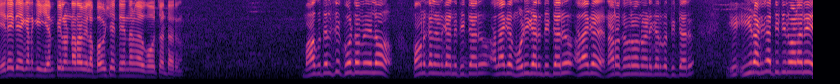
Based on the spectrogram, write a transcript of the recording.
ఏదైతే కనుక ఎంపీలు ఉన్నారో వీళ్ళ భవిష్యత్తు ఏందని కోచ్ అంటారు మాకు తెలిసి కూటమిలో పవన్ కళ్యాణ్ గారిని తిట్టారు అలాగే మోడీ గారిని తిట్టారు అలాగే నారా చంద్రబాబు నాయుడు గారు కూడా తిట్టారు. ఈ- ఈ రకంగా తిట్టిన వాళ్ళని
